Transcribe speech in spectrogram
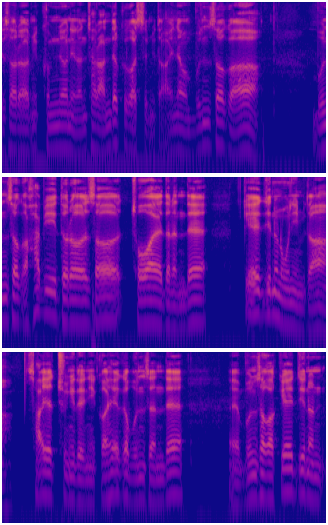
이 사람이 금년에는 잘 안 될 것 같습니다. 왜냐하면 문서가 문서가 합이 들어서 좋아야 되는데 깨지는 운입니다. 사회충이 되니까 해가 문세인데 예, 문서가 깨지는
